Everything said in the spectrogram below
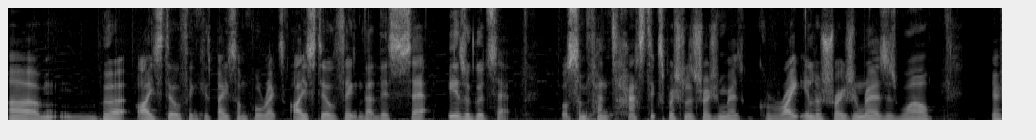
Um, but I still think it's based on pull rates. I still think that this set is a good set. Got some fantastic special illustration rares, great illustration rares as well. A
